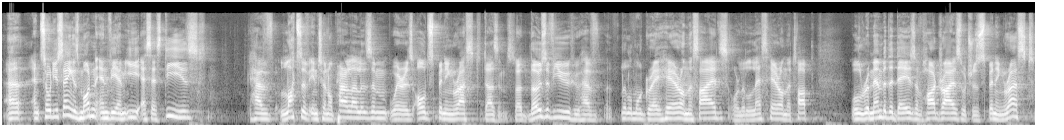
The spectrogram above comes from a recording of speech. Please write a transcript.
Uh, and so what you're saying is modern NVMe SSDs have lots of internal parallelism, whereas old spinning Rust doesn't. So those of you who have a little more gray hair on the sides or a little less hair on the top, will remember the days of hard drives, which was spinning Rust,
